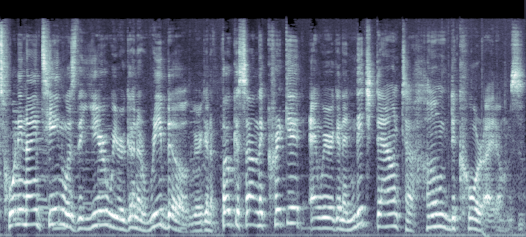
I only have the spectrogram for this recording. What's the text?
2019 was the year we were going to rebuild. We were going to focus on the Cricut and we were going to niche down to home decor items.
